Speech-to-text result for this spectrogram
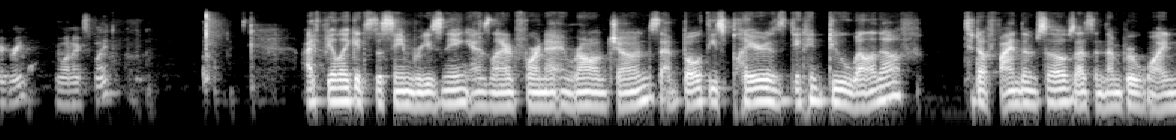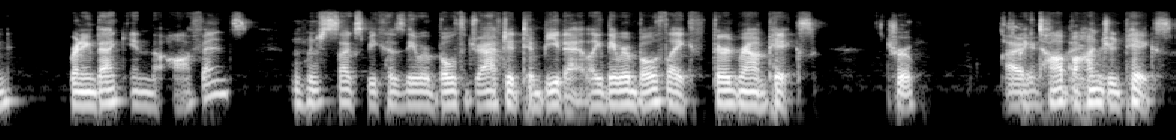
I agree. You want to explain? I feel like it's the same reasoning as Leonard Fournette and Ronald Jones that both these players didn't do well enough to define themselves as the number one running back in the offense, Mhm. which sucks because they were both drafted to be that. Like they were both like third round picks, True. like top I agree. 100 picks.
